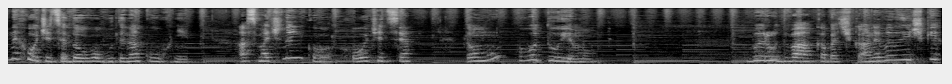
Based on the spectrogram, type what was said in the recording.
не хочеться довго бути на кухні, а смачненького хочеться. Тому готуємо. Беру два кабачка невеличких.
